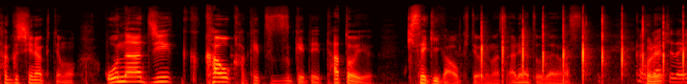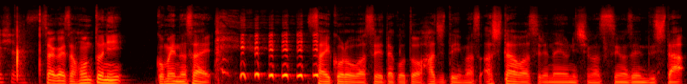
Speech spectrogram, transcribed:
全くしなくても同じ負荷かけ続けてたという奇跡が起きております。ありがとうございます。これ酒井さん本当にごめんなさい。サイコロを忘れたことを恥じています。明日は忘れないようにします。すいませんでした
